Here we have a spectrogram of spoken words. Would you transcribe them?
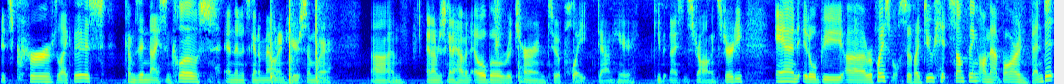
it's curved like this, comes in nice and close, and then it's gonna mount in here somewhere. Um, and I'm just gonna have an elbow return to a plate down here. Keep it nice and strong and sturdy. And it'll be uh, replaceable. So if I do hit something on that bar and bend it,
